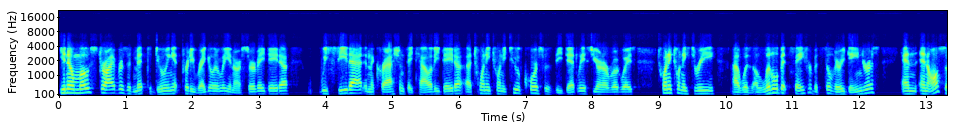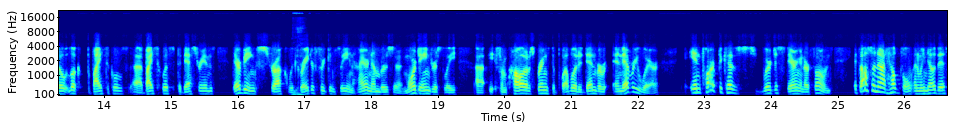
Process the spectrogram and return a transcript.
You know, most drivers admit to doing it pretty regularly in our survey data. We see that in the crash and fatality data. Uh, 2022, of course, was the deadliest year on our roadways. 2023 uh, was a little bit safer, but still very dangerous. And and also, look, bicycles, uh, bicyclists, pedestrians, they're being struck with greater frequency and higher numbers, uh, more dangerously, uh, from Colorado Springs to Pueblo to Denver and everywhere. In part because we're just staring at our phones. It's also not helpful, and we know this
